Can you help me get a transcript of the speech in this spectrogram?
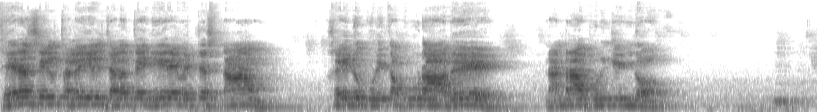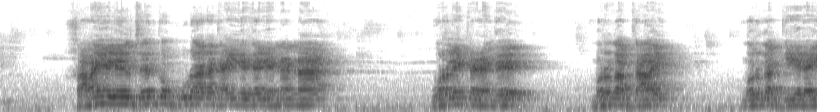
சிரசில் தலையில் ஜலத்தை நீரை விட்டு ஸ்நானம் செய்து குளிக்கக்கூடாது. நன்றாக புரிஞ்சுங்கோ. சமையலில் சேர்க்கக்கூடாத காய்கறிகள் என்னென்ன? உருளைக்கிழங்கு முருங்கைக்காய் முருங்கைக்கீரை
